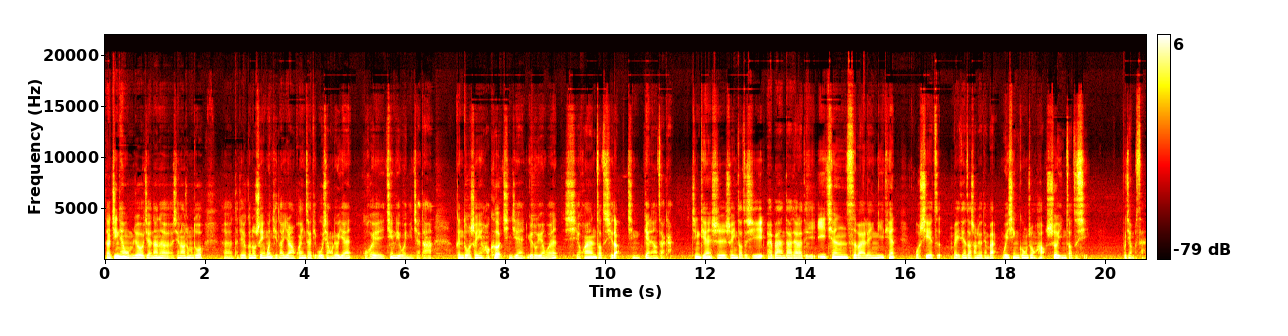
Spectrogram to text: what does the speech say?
那今天我们就简单的先聊这么多。呃，大家有更多摄影问题呢，依然欢迎在底部向我留言，我会尽力为你解答。更多摄影好课，请见阅读原文。喜欢早自习的，请点亮再看。今天是摄影早自习陪伴大家的第一千四百零一天，我是叶子，每天早上六点半，微信公众号“摄影早自习”，不见不散。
